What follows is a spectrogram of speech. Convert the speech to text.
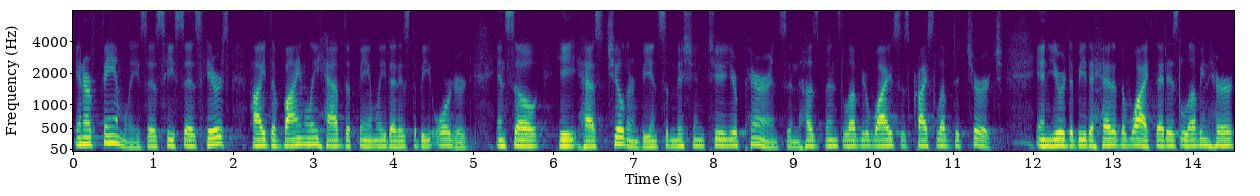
in our families, as he says, here's how I divinely have the family that is to be ordered. And so he has children be in submission to your parents, and husbands love your wives as Christ loved the church. And you're to be the head of the wife, that is, loving her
